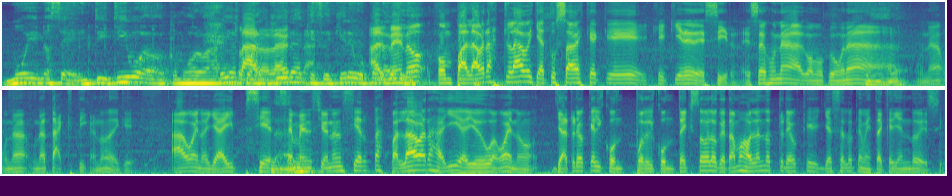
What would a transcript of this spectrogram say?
muy, no sé, intuitivo como lo haría cualquiera que se quiere buscar. Al menos con palabras claves ya tú sabes qué, qué, quiere decir. Esa es una como que una, una, una, una, táctica, ¿no? De que ah, bueno, ya hay, se mencionan ciertas palabras allí, ahí digo, bueno, ya creo que el, por el contexto de lo que estamos hablando, creo que ya sé lo que me está queriendo decir.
